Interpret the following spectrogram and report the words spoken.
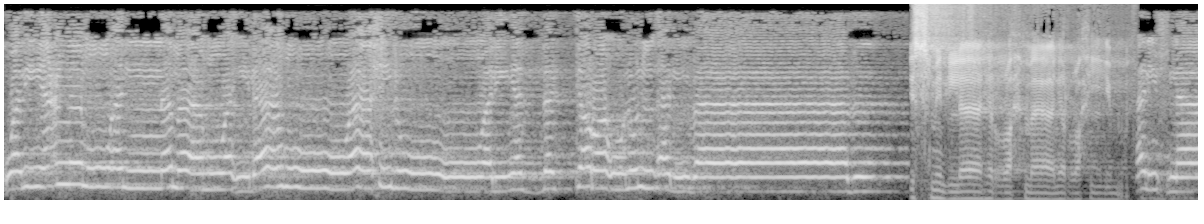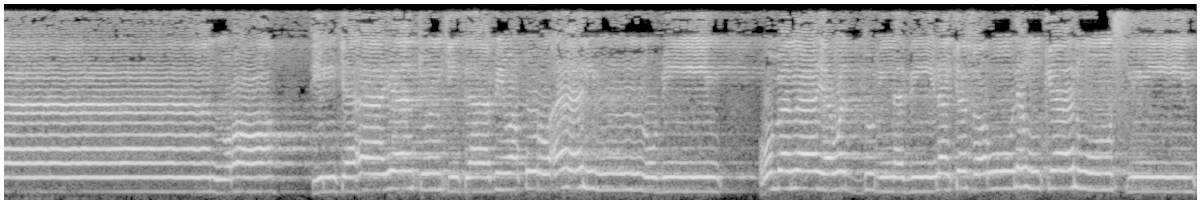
وليعلموا أنما هو إله واحد وليذكر أولو الألباب. بسم الله الرحمن الرحيم. ألف لام را. تلك آيات الكتاب وقرآن مبين. ربما يود الذين كفروا لو كانوا مسلمين.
